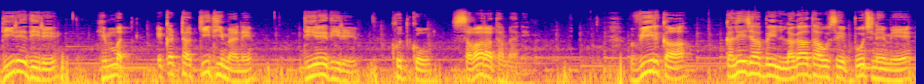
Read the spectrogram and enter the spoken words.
धीरे धीरे हिम्मत इकट्ठा की थी मैंने धीरे धीरे खुद को संवारा था मैंने। वीर का कलेजा भी लगा था उसे पूछने में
